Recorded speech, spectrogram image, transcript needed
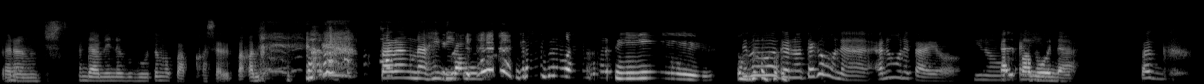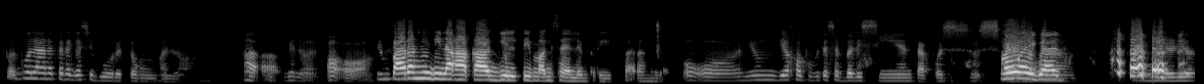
Parang, just, ang dami nagugutom, magpapakasal pa kami. Parang na hindi ko, Grabe mo empathy. di ba mga ganun? Teka muna, ano muna tayo? You know, I Kalma mean, muna. pag, pag wala na talaga siguro tong, ano, Oo. ganun. Oo. Yung parang hindi nakaka-guilty mag-celebrate. Parang. Oo. Yung di ako pupunta sa Balisin, tapos Oh my God. ng 5 million.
